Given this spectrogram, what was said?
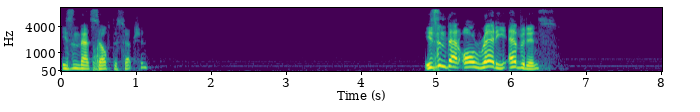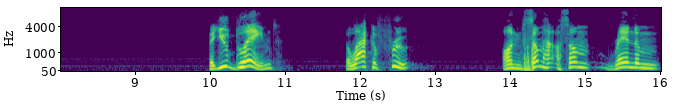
isn't that self deception? Isn't that already evidence that you've blamed the lack of fruit on somehow, some random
